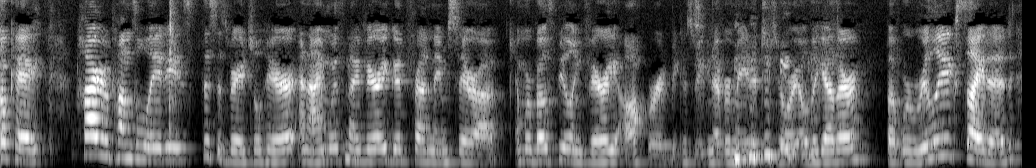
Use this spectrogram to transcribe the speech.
Okay. Hi, Wrapunzel ladies. This is Rachel here, and I'm with my very good friend named Sarah. And we're both feeling very awkward because we've never made a tutorial together. But we're really excited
